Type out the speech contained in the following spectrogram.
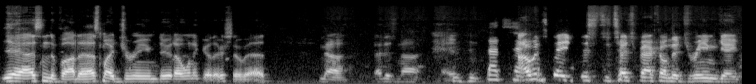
Yeah, that's in Nevada. That's my dream, dude. I want to go there so bad. No, that is not. That's sick. I would say just to touch back on the dream gig.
